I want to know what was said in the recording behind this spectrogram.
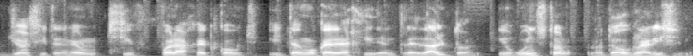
yo si tendría un, si fuera head coach y tengo que elegir entre Dalton y Winston, lo tengo clarísimo.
